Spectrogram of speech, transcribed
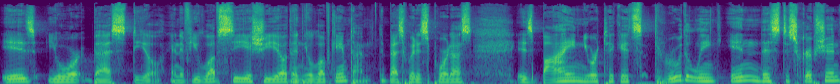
is your best deal. And if you love CHGO, then you'll love Game Time. The best way to support us is buying your tickets through the link in this description.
